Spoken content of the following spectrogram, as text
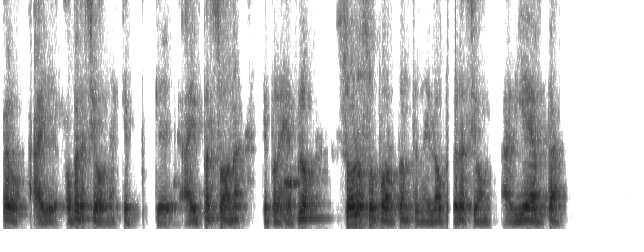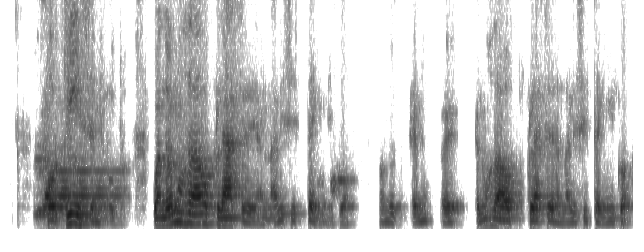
pero hay operaciones que, que, hay personas que, por ejemplo, solo soportan tener la operación abierta por 15 minutos. Cuando hemos dado clase de análisis técnico, cuando eh, hemos, dado clase de análisis técnico,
